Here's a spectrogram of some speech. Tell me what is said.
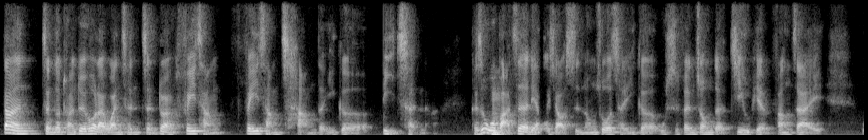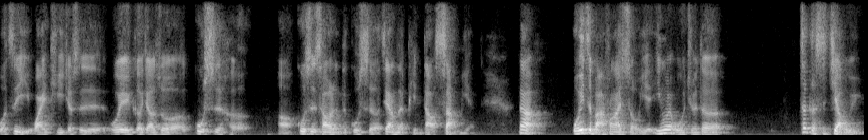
当然整个团队后来完成整段非常非常长的一个历程。可是我把这两个小时浓缩成一个五十分钟的纪录片，放在我自己 YT，就是我有一个叫做故事盒。哦，故事超人的故事盒这样的频道上面，那我一直把它放在首页，因为我觉得这个是教育，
